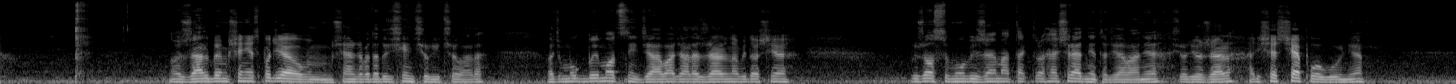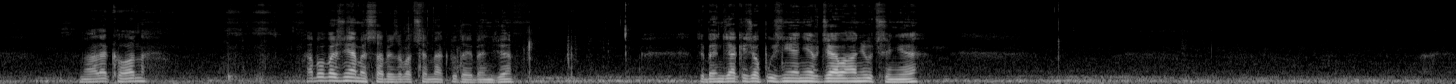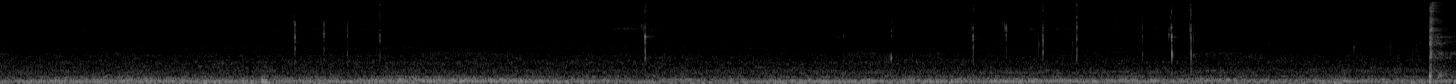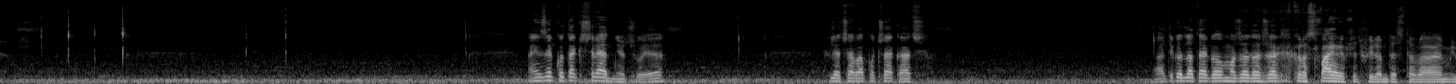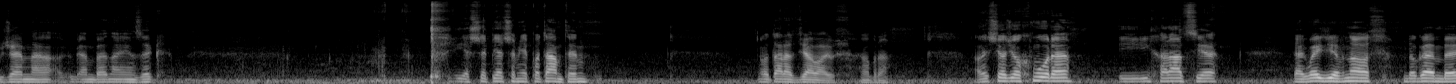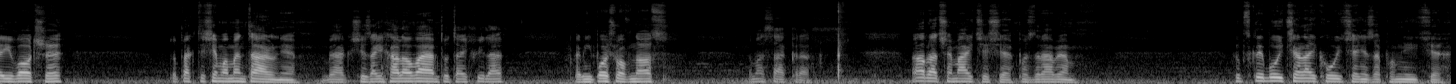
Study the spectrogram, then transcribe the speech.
No żal bym się nie spodziewał, myślałem, że będę do 10 liczył, ale choć mógłby mocniej działać, ale żel no widocznie dużo osób mówi, że ma tak trochę średnie to działanie, jeśli chodzi o żel, a dzisiaj jest ciepło ogólnie. No ale kon. Albo weźmiemy sobie, zobaczymy jak tutaj będzie. Czy będzie jakieś opóźnienie w działaniu, czy nie. Na języku tak średnio czuję. Chwilę trzeba poczekać. Ale tylko dlatego może, że Crossfire przed chwilą testowałem i wziąłem na gębę na język. Jeszcze piecze mnie po tamtym. O teraz działa już, dobra. Ale jeśli chodzi o chmurę i inhalację, jak wejdzie w nos, do gęby i w oczy, to praktycznie momentalnie. Bo jak się zainhalowałem tutaj chwilę, to mi poszło w nos, to masakra. Dobra, trzymajcie się, pozdrawiam. Subskrybujcie, lajkujcie, nie zapomnijcie.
